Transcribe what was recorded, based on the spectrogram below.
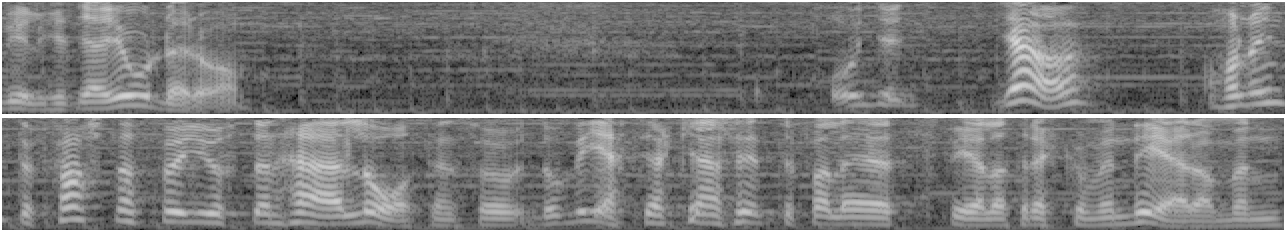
Vilket jag gjorde då. Och ja, har ni inte fastnat för just den här låten så då vet jag kanske inte ifall det är ett spel att rekommendera men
